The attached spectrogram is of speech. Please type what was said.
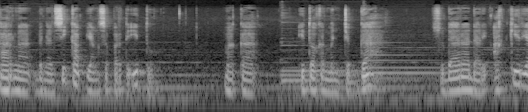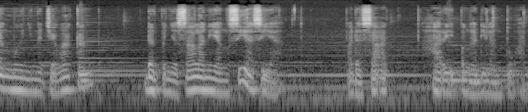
Karena dengan sikap yang seperti itu, maka itu akan mencegah saudara dari akhir yang mengecewakan dan penyesalan yang sia-sia pada saat hari pengadilan Tuhan.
